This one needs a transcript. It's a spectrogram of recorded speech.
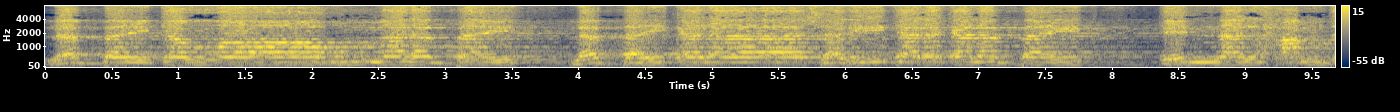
لبيك اللهم لبيك لبيك لا شريك لك لبيك إن الحمد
